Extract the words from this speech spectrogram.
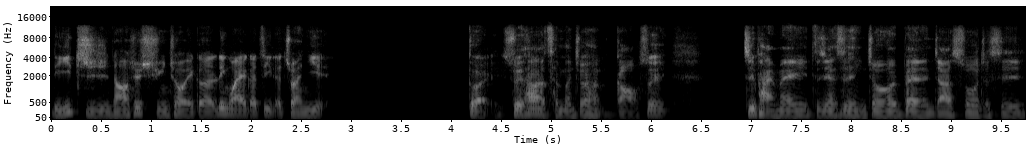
离职，然后去寻求一个另外一个自己的专业。对，所以它的成本就会很高，所以鸡排妹这件事情就会被人家说就是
